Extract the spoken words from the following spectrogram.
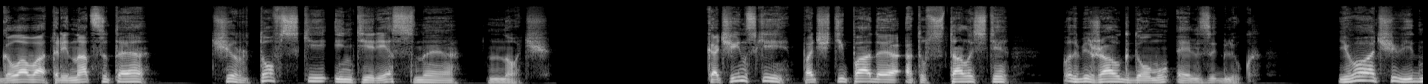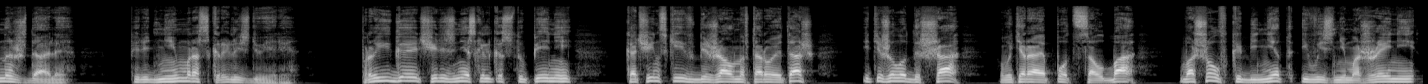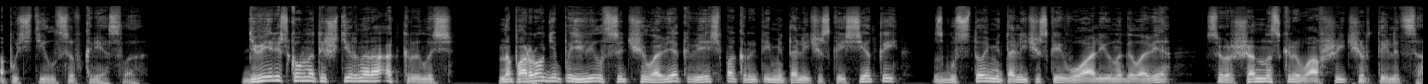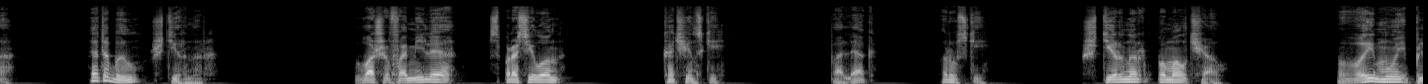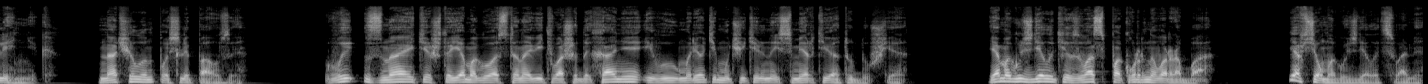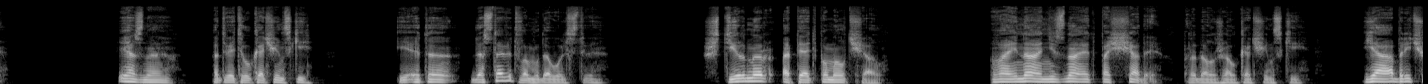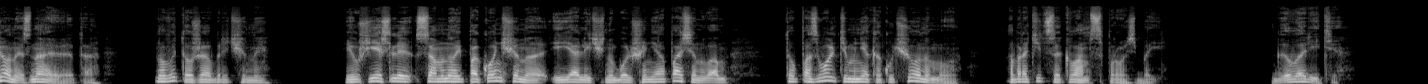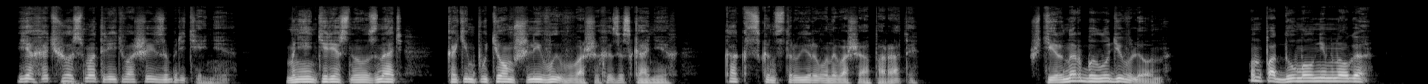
Глава тринадцатая. Чертовски интересная ночь. Качинский, почти падая от усталости, подбежал к дому Эльзы Глюк. Его, очевидно, ждали. Перед ним раскрылись двери. Прыгая через несколько ступеней, Качинский вбежал на второй этаж и, тяжело дыша, вытирая пот со лба, вошел в кабинет и в изнеможении опустился в кресло. Дверь из комнаты Штирнера открылась. На пороге появился человек, весь покрытый металлической сеткой, с густой металлической вуалью на голове, совершенно скрывавшей черты лица. Это был Штирнер. «Ваша фамилия?» — спросил он. «Качинский». «Поляк?» «Русский». Штирнер помолчал. «Вы мой пленник», — начал он после паузы. «Вы знаете, что я могу остановить ваше дыхание, и вы умрете мучительной смертью от удушья. Я могу сделать из вас покорного раба. Я все могу сделать с вами». «Я знаю», — ответил Качинский. «И это доставит вам удовольствие?» Штирнер опять помолчал. «Война не знает пощады», — продолжал Качинский. Я обречен и знаю это, но вы тоже обречены. И уж если со мной покончено, и я лично больше не опасен вам, то позвольте мне, как ученому, обратиться к вам с просьбой. Говорите. Я хочу осмотреть ваши изобретения. Мне интересно узнать, каким путем шли вы в ваших изысканиях, как сконструированы ваши аппараты. Штирнер был удивлен. Он подумал немного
